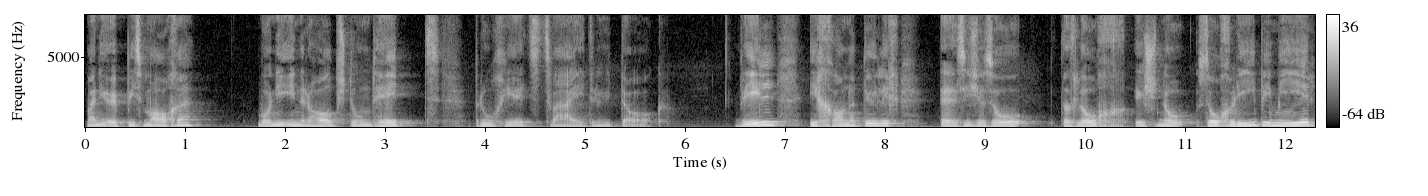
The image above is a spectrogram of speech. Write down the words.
wenn ich etwas mache, das ich in einer halben Stunde hätte, brauche ich jetzt zwei, drei Tage. Weil ich kann natürlich, es ist ja so, das Loch ist noch so klein bei mir,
